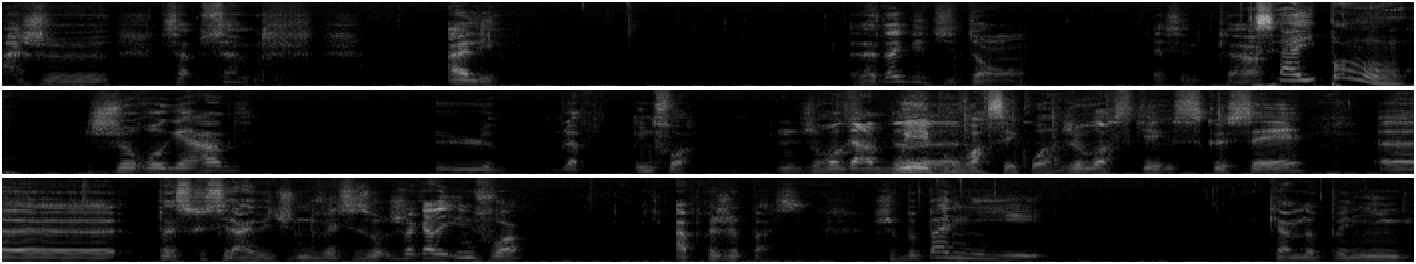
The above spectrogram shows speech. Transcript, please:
Ah, je. Ça, ça... Allez. L'attaque des titans, SNK, C'est hypant. je regarde le, la- une fois. Je regarde. Oui, euh, pour voir c'est quoi. Je veux voir ce que ce que c'est. euh, parce que c'est l'arrivée d'une nouvelle saison. Je vais regarder une fois. Après, je passe. Je peux pas nier qu'un opening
